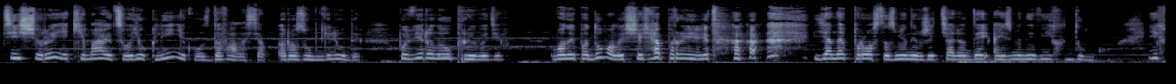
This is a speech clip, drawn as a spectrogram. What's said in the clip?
Ті щури, які мають свою клініку, здавалося б, розумні люди, повірили у привидів. Вони подумали, що я привід. Я не просто змінив життя людей, а й змінив їх думку, їх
